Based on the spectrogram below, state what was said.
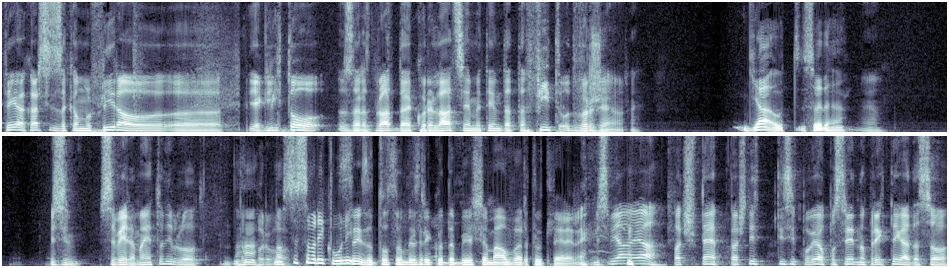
tega, kar si zakamufliral, uh, je glih to za razbrati, da je korelacija med tem, da ta fit odvržejo. Ne? Ja, seveda. Ja. Ja. Mislim, seveda, meni to ni bilo prvo. no, vse sem rekel, uni... Sej, zato sem jaz rekel, da bi še malo vrtel tle. Mislim, ja, ja pač, ne, pač ti, ti si povedal posredno prek tega, da so,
